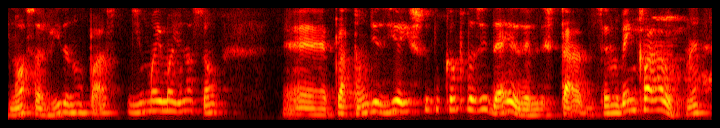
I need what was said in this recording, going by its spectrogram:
nossa vida não passa de uma imaginação é, Platão dizia isso do campo das ideias, ele está sendo bem claro. Né?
